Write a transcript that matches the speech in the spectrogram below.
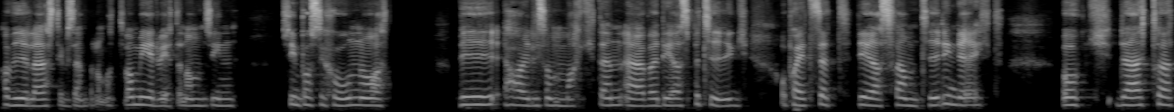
har vi läst till exempel om att vara medveten om sin, sin position och att vi har ju liksom makten över deras betyg och på ett sätt deras framtid indirekt. Och där tror jag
